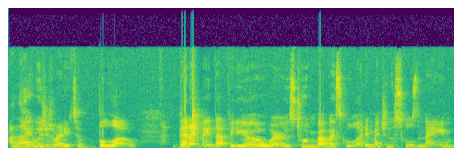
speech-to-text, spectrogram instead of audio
And I was just ready to blow. Then I made that video where I was talking about my school. I didn't mention the school's name.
